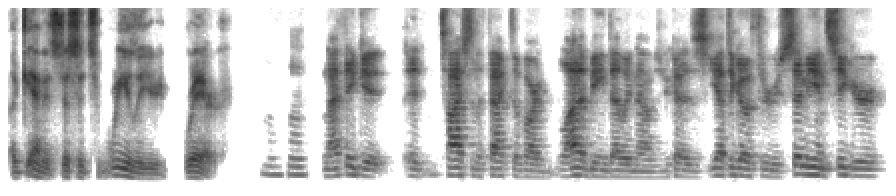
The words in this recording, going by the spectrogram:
again, it's just, it's really rare. Mhm. and I think it it ties to the fact of our lineup being deadly now, is because you have to go through Semien, Seager,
